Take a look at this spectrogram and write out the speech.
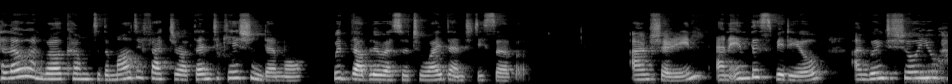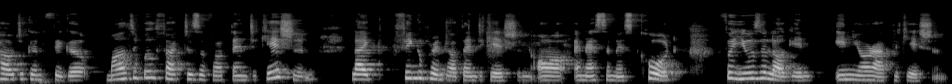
Hello and welcome to the multi-factor authentication demo with WSO2 Identity Server. I'm Shireen and in this video, I'm going to show you how to configure multiple factors of authentication like fingerprint authentication or an SMS code for user login in your application.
